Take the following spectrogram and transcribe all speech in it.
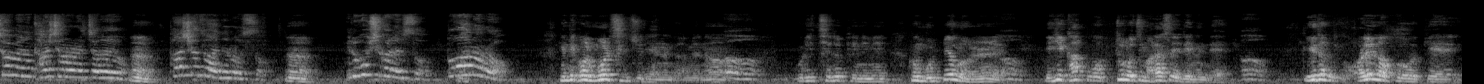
처음에는 다시 하라 그랬잖아요 어. 다시 해도 안 일었어 어. 일곱 시간 했어 또 하라로 근데 그걸 뭘 실수했는가 하면은 어, 어, 우리 최대표님이 그 물병을 어. 여기 갖고 들어오지 말았어야 되는데 어. 여기다 올려놓고 이렇게,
